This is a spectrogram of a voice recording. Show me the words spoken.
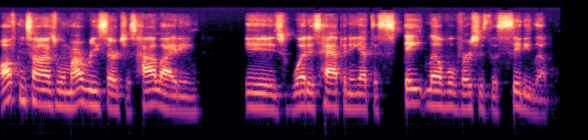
oftentimes when my research is highlighting is what is happening at the state level versus the city level.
